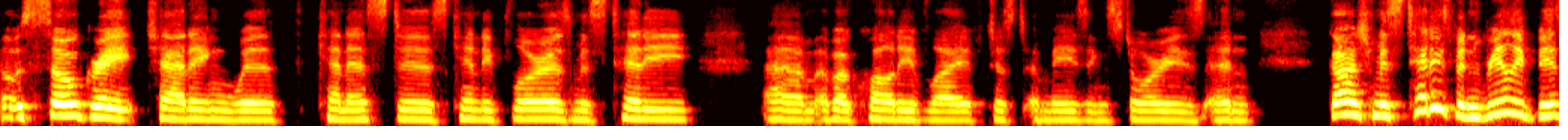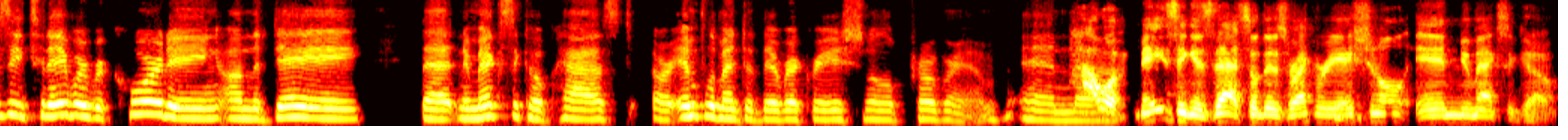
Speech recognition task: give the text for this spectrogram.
It was so great chatting with Ken Estes, Candy Flores, Miss Teddi, um, about quality of life, just amazing stories. And gosh, Miss Teddi's been really busy. Today we're recording on the day that New Mexico passed or implemented their recreational program. And how uh, amazing is that? So there's recreational in New Mexico.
